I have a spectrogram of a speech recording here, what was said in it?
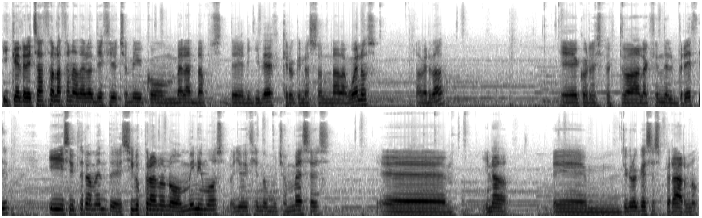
y que el rechazo a la zona de los 18.000 con velas de liquidez creo que no son nada buenos, la verdad. Eh, con respecto a la acción del precio. Y sinceramente sigo esperando nuevos mínimos, lo llevo diciendo muchos meses. Eh, y nada, eh, yo creo que es esperar, ¿no?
